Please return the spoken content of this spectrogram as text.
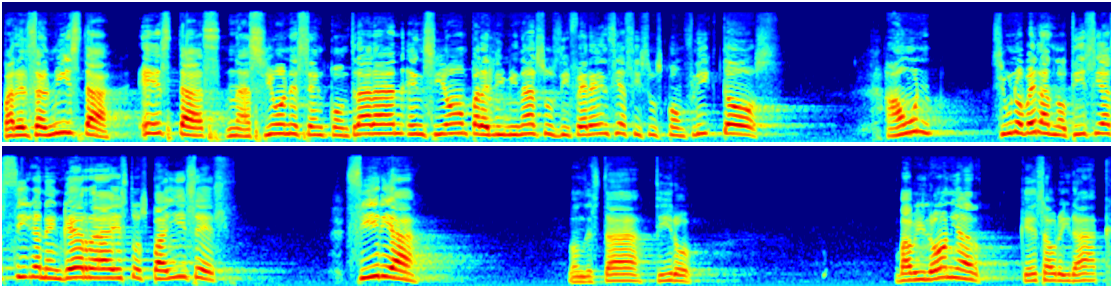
Para el salmista, estas naciones se encontrarán en Sión para eliminar sus diferencias y sus conflictos. Aún si uno ve las noticias, siguen en guerra estos países. Siria, donde está Tiro. Babilonia, que es ahora Irak.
